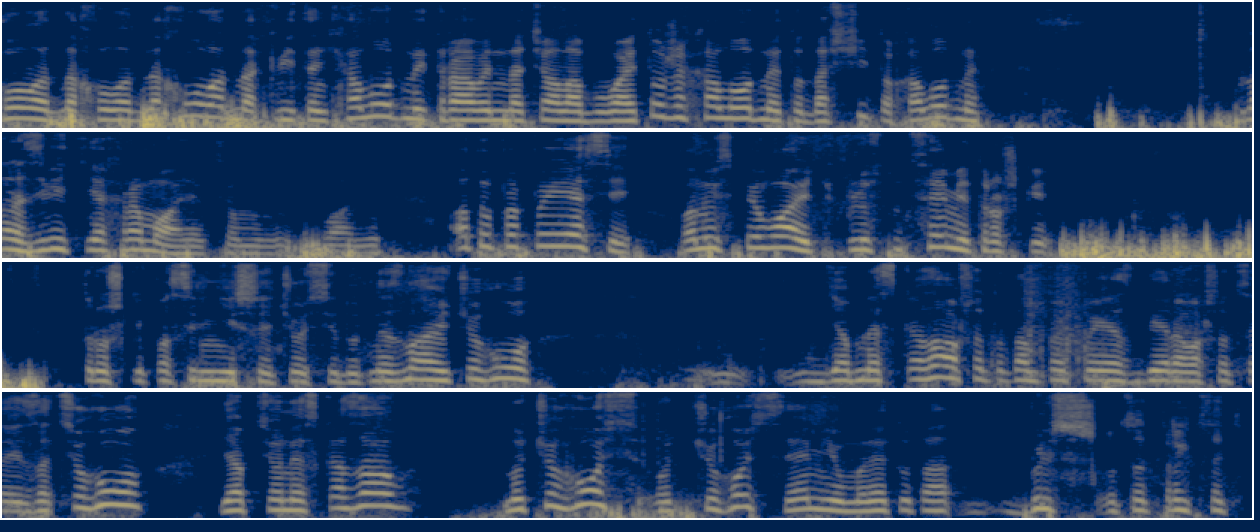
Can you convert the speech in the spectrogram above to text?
Холодно, холодно, холодно, квітень холодний, травень начало буває теж холодне, то дощі, то холодне. Розвиття хромає в цьому плані. А то ППС вони співають, плюс тут семі трошки, трошки посильніше щось ідуть. Не знаю чого. Я б не сказав, що то там ППС дерева, що це із-за цього. Я б цього не сказав. Ну чогось, от чогось сем'ї у мене тут більш, оце 30,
